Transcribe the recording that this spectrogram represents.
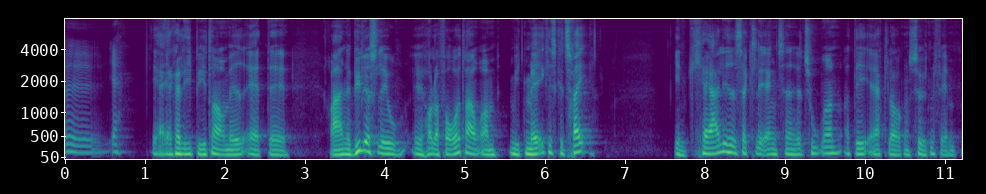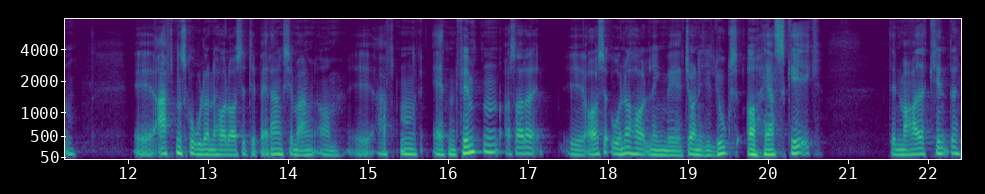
Øh, ja. ja, jeg kan lige bidrage med, at øh, Rane Villerslev øh, holder foredrag om Mit Magiske Træ. En kærlighedserklæring til naturen, og det er klokken 17.15. Øh, aftenskolerne holder også et debatarrangement om øh, aften 18.15, og så er der øh, også underholdning med Johnny Deluxe og Herr Skæg den meget kendte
